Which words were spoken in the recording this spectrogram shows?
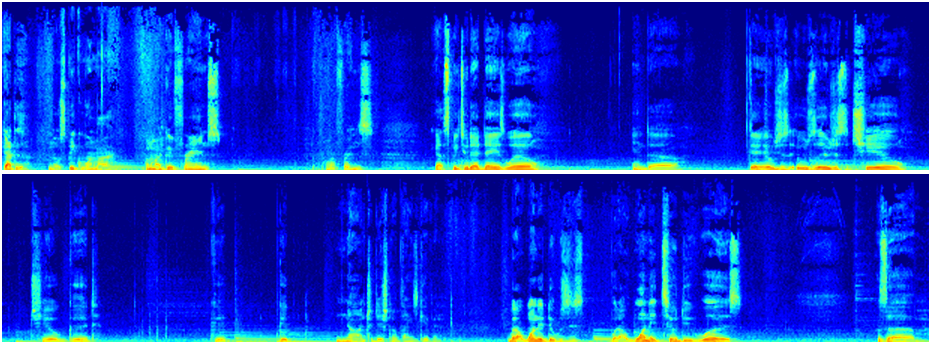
got to you know speak with one of my one of my good friends, my friends. Got to speak to that day as well, and uh, yeah, it was just it was it was just a chill, chill, good, good, good, non-traditional Thanksgiving. What I wanted to do was just what I wanted to do was was um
